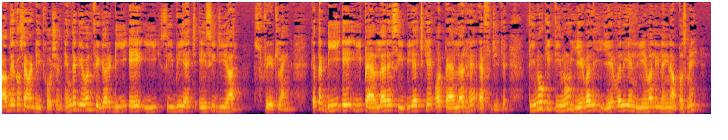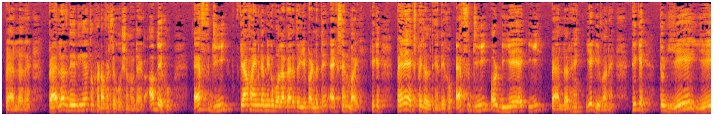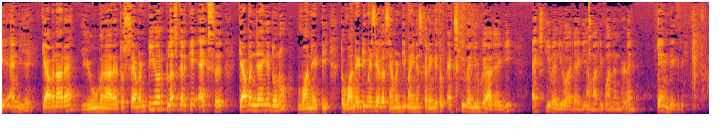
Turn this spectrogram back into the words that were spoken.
अब देखो seventeenth question in the given figure D A C B H A C G R straight line कहता डी ए पैरलर है सी बी एच के और parallel है एफ़ जी के। तीनों की तीनों, ये वाली ये वाली एंड ये वाली लाइन आपस में पैरलर है। पैरलर दे दिया है तो फटाफट से क्वेश्चन हो जाएगा। अब देखो एफ़ जी क्या फाइन करने को बोला पहले तो ये पढ़ लेते हैं एक्स एंड वाई ठीक है? पहले एक्स पे चलते हैं। देखो एफ़ जी और डी ए ई पैरलर हैं, ये गिवन है, ठीक है? तो ये ये एंड ये, क्या बना रहा है? यू बना रहा है। तो 70 और प्लस करके एक्स क्या बन जाएँगे दोनों? 180 तो 180 में से अगर 70 माइनस करेंगे तो एक्स की वैल्यू क्या आ जाएगी। एक्स की वैल्यू आ जाएगी हमारी 110 डिग्री।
